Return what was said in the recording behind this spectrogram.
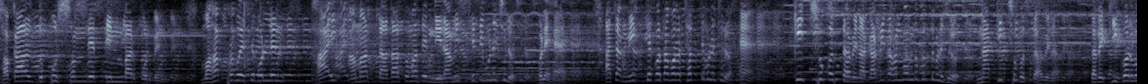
সকাল দুপুর সন্ধে তিনবার করবেন। মহাপ্রভু এসে বললেন ভাই আমার দাদা তোমাদের নিরামিষ খেতে বলেছিল। বলে হ্যাঁ। আচ্ছা মিথ্যে কথা বলা ছাড়তে বলেছিল? হ্যাঁ। কিচ্ছু করতে হবে না। গাবি তখন বন্ধ করতে বলেছিল? না কিচ্ছু করতে হবে না। তবে কি করব?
